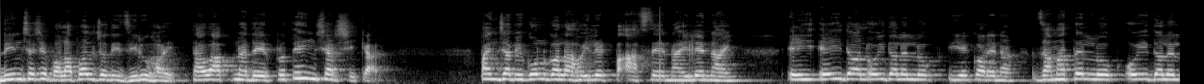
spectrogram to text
দিন শেষে ফলাফল যদি জিরো হয়, তাও আপনাদের প্রতিহিংসার শিকার। পাঞ্জাবি গোলগলা হইলে আছে নাইলে নাই। এই এই দল ওই দলের লোক ইয়ে করে না। জামাতের লোক ওই দলের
